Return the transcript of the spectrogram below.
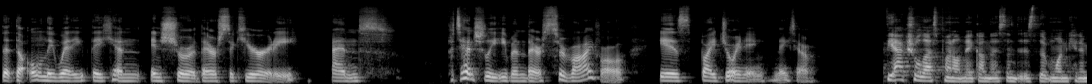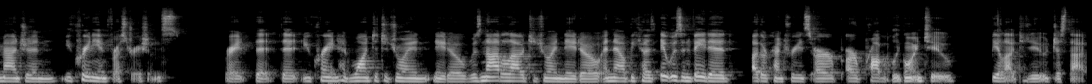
that the only way they can ensure their security and potentially even their survival is by joining NATO. The actual last point I'll make on this is that one can imagine Ukrainian frustrations, right? That that Ukraine had wanted to join NATO, was not allowed to join NATO, and now because it was invaded, other countries are are probably going to be allowed to do just that.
